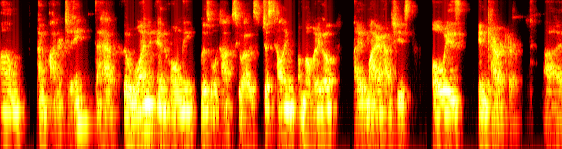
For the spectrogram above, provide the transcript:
um, I'm honored today to have the one and only Liz Wilcox, who I was just telling a moment ago. I admire how she's always in character. Uh,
